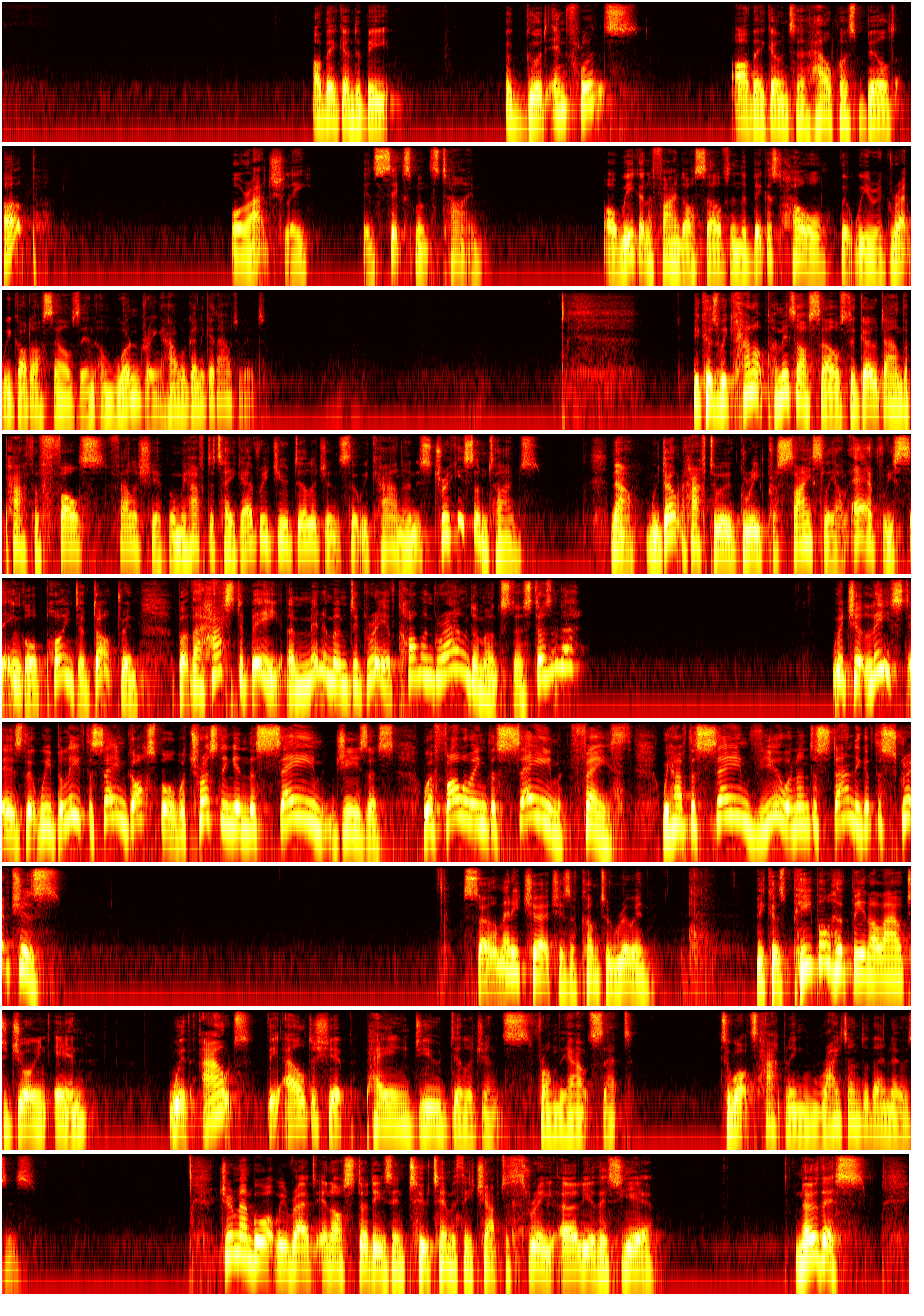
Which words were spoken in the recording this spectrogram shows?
Are they going to be a good influence? Are they going to help us build up? Or actually, in six months' time, are we going to find ourselves in the biggest hole that we regret we got ourselves in and wondering how we're going to get out of it? Because we cannot permit ourselves to go down the path of false fellowship, and we have to take every due diligence that we can, and it's tricky sometimes. Now, we don't have to agree precisely on every single point of doctrine, but there has to be a minimum degree of common ground amongst us, doesn't there? Which at least is that we believe the same gospel. We're trusting in the same Jesus. We're following the same faith. We have the same view and understanding of the scriptures. So many churches have come to ruin because people have been allowed to join in without the eldership paying due diligence from the outset to what's happening right under their noses. Do you remember what we read in our studies in 2 Timothy chapter 3 earlier this year? Know this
